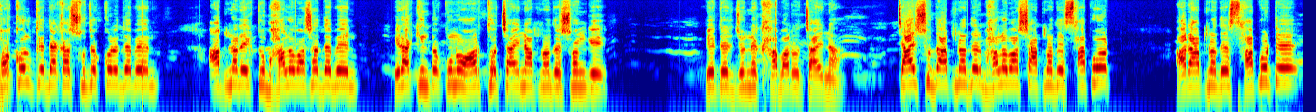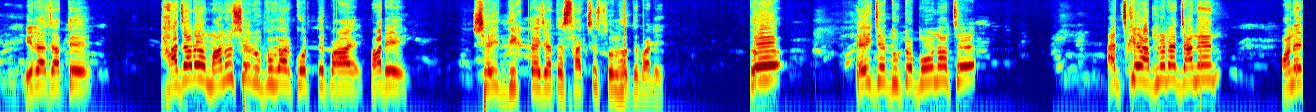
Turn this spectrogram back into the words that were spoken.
সকলকে দেখার সুযোগ করে দেবেন, আপনারা একটু ভালোবাসা দেবেন, এরা কিন্তু কোনো অর্থ চায় না আপনাদের সঙ্গে, পেটের জন্য খাবারও চায় না। চাই শুধু আপনাদের ভালোবাসা, আপনাদের সাপোর্ট আর আপনাদের সাপোর্টে এরা যাতে হাজারো মানুষের উপকার করতে পায়, পারে, সেই দিকটায় যাতে সাকসেসফুল হতে পারে। তো এই যে দুটো বোন আছে আজকে আপনারা জানেন অনেক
